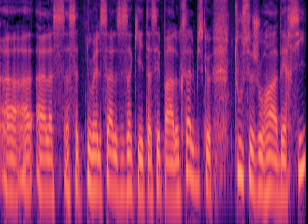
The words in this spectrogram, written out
à cette nouvelle salle. C'est ça qui est assez paradoxal paradoxal puisque tout se jouera à Bercy,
